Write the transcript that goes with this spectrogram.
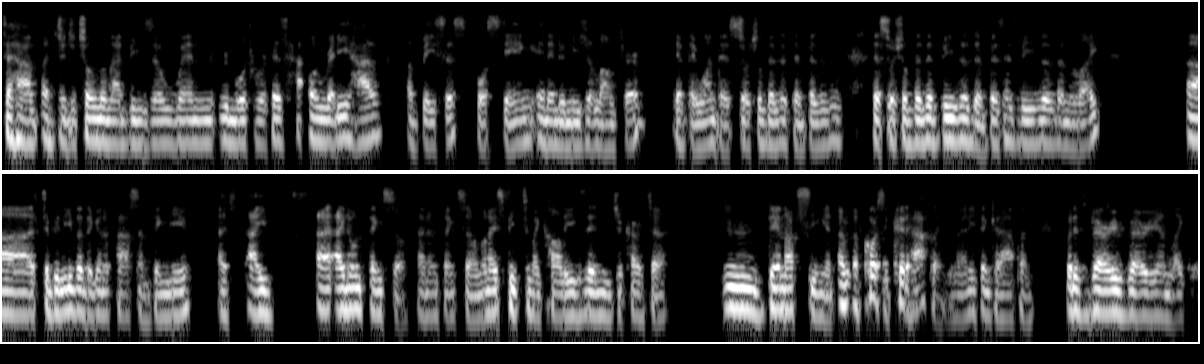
to have a digital nomad visa when remote workers ha- already have a basis for staying in Indonesia long term, if they want their social visit, their business, their social visit visas, their business visas and the like, uh, to believe that they're going to pass something new. I, I I, don't think so. I don't think so. When I speak to my colleagues in Jakarta, mm, they're not seeing it. Of course, it could happen. You know, anything could happen, but it's very, very unlikely.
